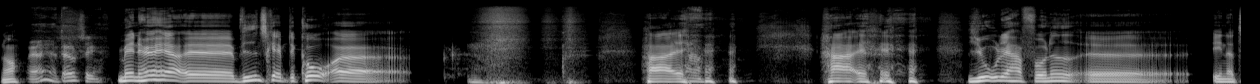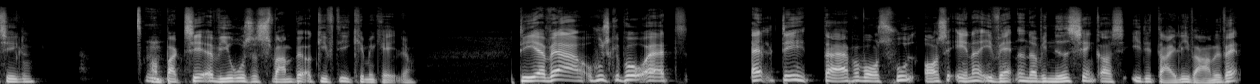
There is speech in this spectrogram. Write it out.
Nå. Ja, ja, der er se. Men hør her, øh, videnskab.dk øh, har, øh, har øh, Julie har fundet øh, en artikel mm. om bakterier, virus og svampe og giftige kemikalier. Det er værd at huske på, at alt det, der er på vores hud, også ender i vandet, når vi nedsænker os i det dejlige varme vand,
